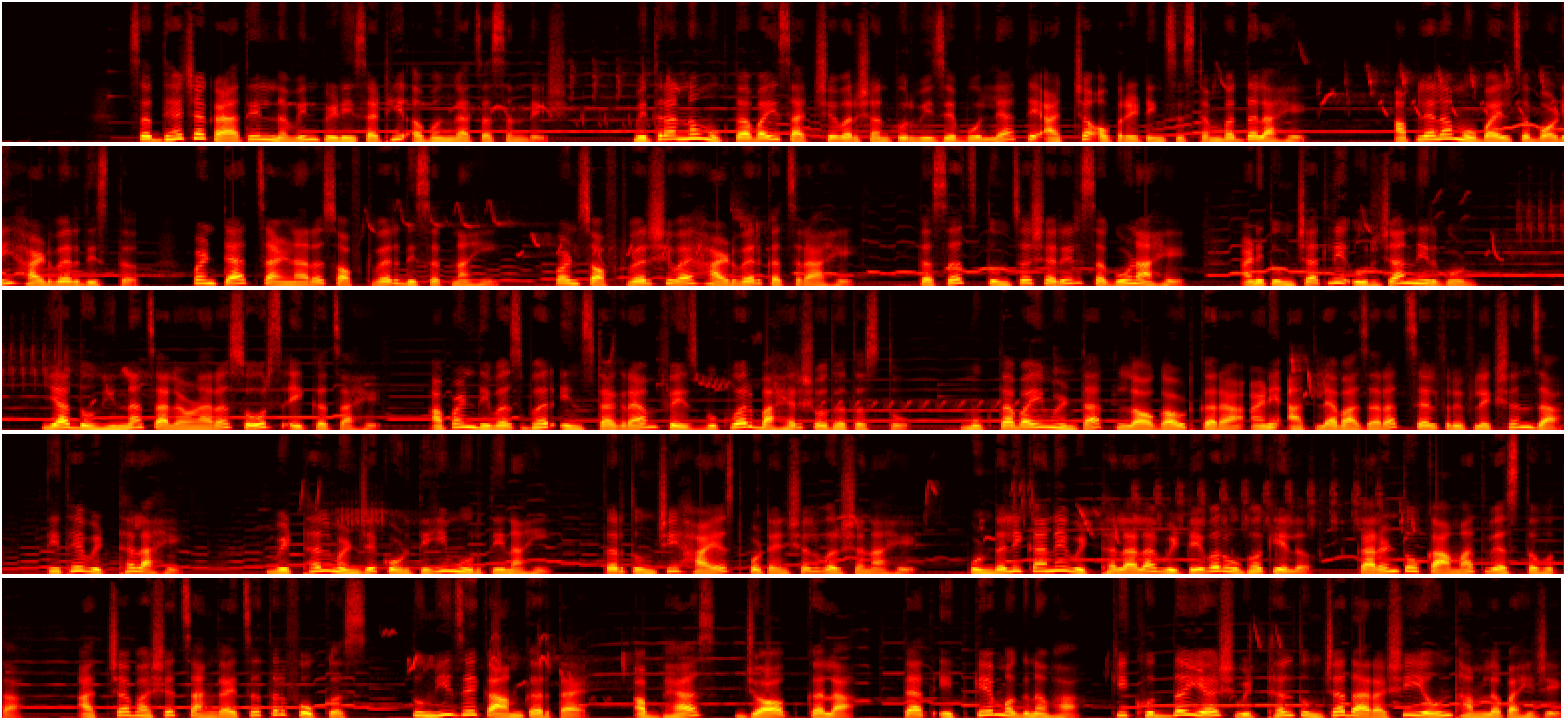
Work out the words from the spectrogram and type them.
सध्याच्या काळातील नवीन पिढीसाठी अभंगाचा संदेश. मित्रांनो मुक्ताबाई सातशे वर्षांपूर्वी जे बोलल्या ते आजच्या ऑपरेटिंग सिस्टमबद्दल आहे. आपल्याला मोबाईलचं बॉडी हार्डवेअर दिसतं पण त्यात चालणारं सॉफ्टवेअर दिसत नाही. पण सॉफ्टवेअरशिवाय हार्डवेअर कचरा आहे. तसंच तुमचं शरीर सगुण आहे आणि तुमच्यातली ऊर्जा निर्गुण. या दोन्हींना चालवणारा सोर्स एकच आहे. आपण दिवसभर इंस्टाग्राम फेसबुकवर बाहेर शोधत असतो. मुक्ताबाई म्हणतात लॉग आउट करा आणि आतल्या बाजारात सेल्फ रिफ्लेक्शन जा. तिथे विठ्ठल आहे. विठ्ठल म्हणजे कोणतीही मूर्ती नाही तर तुमची हायेस्ट पोटेन्शियल वर्षन आहे. पुंडलिकाने विठ्ठलाला विटेवर उभं केलं कारण तो कामात व्यस्त होता. आजच्या भाषेत सांगायचं तर फोकस तुम्ही जे काम करताय अभ्यास जॉब कला त्यात इतके मग्न व्हा की खुद्द यश विठ्ठल तुमच्या दाराशी येऊन थांबलं पाहिजे.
